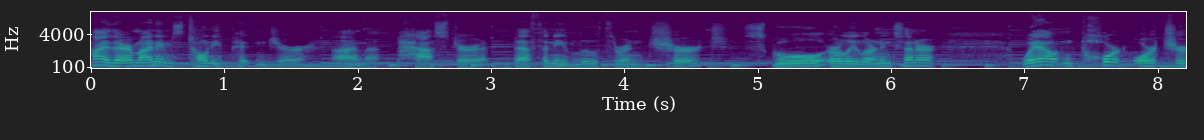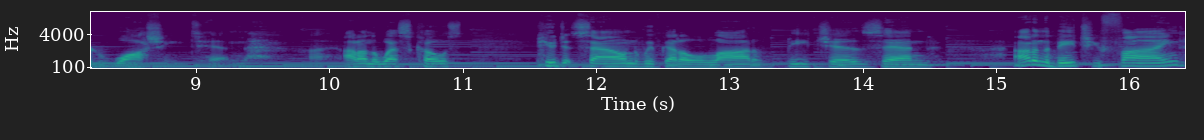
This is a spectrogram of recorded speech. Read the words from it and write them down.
Hi there, my name is Tony Pittenger. I'm a pastor at Bethany Lutheran Church, School Early Learning Center, way out in Port Orchard, Washington. Uh, out on the West Coast, Puget Sound, we've got a lot of beaches, and out on the beach you find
